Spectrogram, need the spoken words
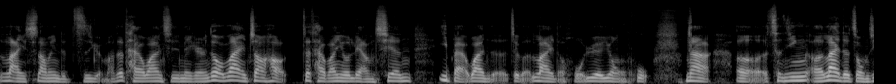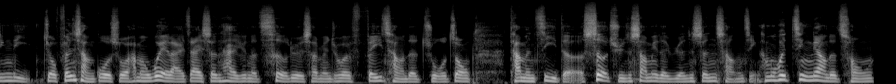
Line 上面的资源嘛。在台湾，其实每个人都有 Line 账号，在台湾有两千一百万的这个 Line 的活跃用户。那呃，曾经呃，Line 的总经理就分享过说，他们未来在生态圈的策略上面就会非常的着重他们自己的社群上面的原生场景。他们会尽量的从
